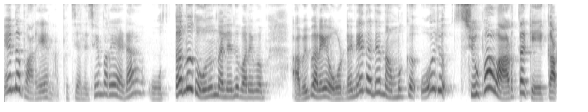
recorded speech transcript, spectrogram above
എന്ന് പറയണം. അപ്പം ജലജയം പറയാം എടാ ഒത്തെന്ന് തോന്നുന്നല്ലേ? എന്ന് പറയുമ്പം അഭി പറയാം ഉടനെ തന്നെ നമുക്ക് ഒരു ശുഭവാർത്ത കേൾക്കാം.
